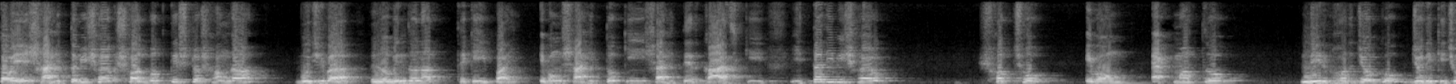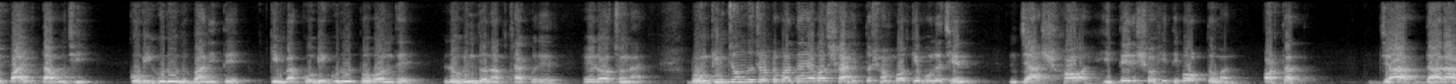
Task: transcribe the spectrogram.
তবে সাহিত্য বিষয়ক সর্বোৎকৃষ্ট সংজ্ঞা বুঝিবা রবীন্দ্রনাথ থেকেই পাই এবং সাহিত্য কি, সাহিত্যের কাজ কি ইত্যাদি বিষয়ক স্বচ্ছ এবং একমাত্র নির্ভরযোগ্য যদি কিছু পাই তা বুঝি কবিগুরুর বাণীতে কিংবা কবিগুরুর প্রবন্ধে রবীন্দ্রনাথ ঠাকুরের রচনায়। বঙ্কিমচন্দ্র চট্টোপাধ্যায় আবার সাহিত্য সম্পর্কে বলেছেন যা স্বহিতের সহিতই বর্তমান, অর্থাৎ যার দ্বারা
